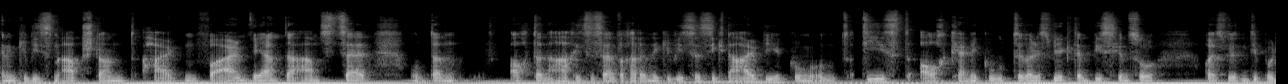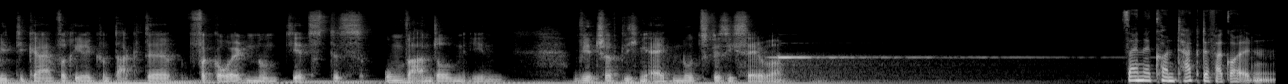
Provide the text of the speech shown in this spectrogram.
einen gewissen Abstand halten, vor allem während der Amtszeit und dann auch danach ist es einfach eine gewisse Signalwirkung und die ist auch keine gute, weil es wirkt ein bisschen so, als würden die Politiker einfach ihre Kontakte vergolden und jetzt das umwandeln in wirtschaftlichen Eigennutz für sich selber. Seine Kontakte vergolden.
